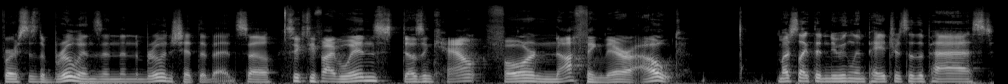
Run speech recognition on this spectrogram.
versus the Bruins, and then the Bruins shit the bed. So 65 wins doesn't count for nothing. They're out. Much like the New England Patriots of the past,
